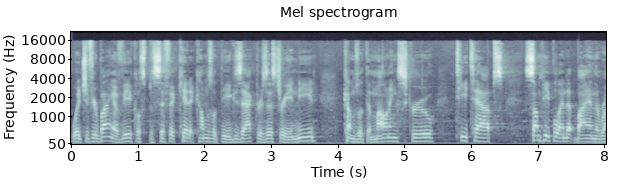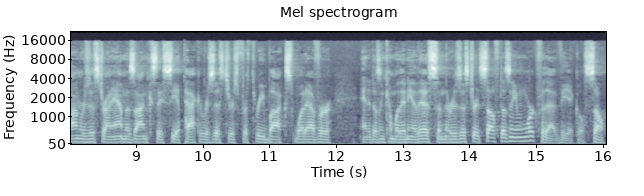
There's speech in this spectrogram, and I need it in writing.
which if you're buying a vehicle specific kit, it comes with the exact resistor you need, comes with the mounting screw, T-taps. Some people end up buying the wrong resistor on Amazon because they see a pack of resistors for three bucks, whatever, and it doesn't come with any of this, and the resistor itself doesn't even work for that vehicle. So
